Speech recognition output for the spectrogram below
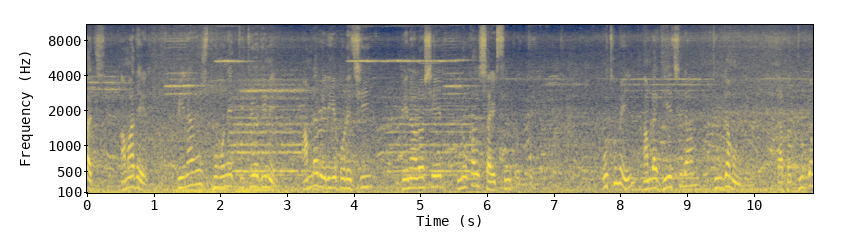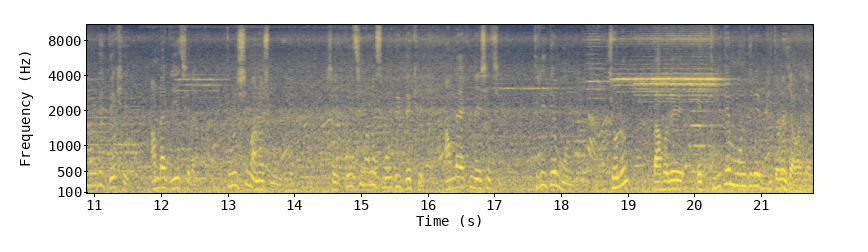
আজ আমাদের বেনারস ভ্রমণের তৃতীয় দিনে আমরা বেরিয়ে পড়েছি বেনারসের লোকাল সাইট সিন করতে। প্রথমেই আমরা গিয়েছিলাম দুর্গা মন্দির। তারপর দুর্গা মন্দির দেখে আমরা গিয়েছিলাম তুলসী মানস মন্দিরে। সেই তুলসী মানস মন্দির দেখে আমরা এখন এসেছি ত্রিদেব মন্দিরে। চলুন তাহলে এই ত্রিদেব মন্দিরের ভিতরে যাওয়া যাক।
